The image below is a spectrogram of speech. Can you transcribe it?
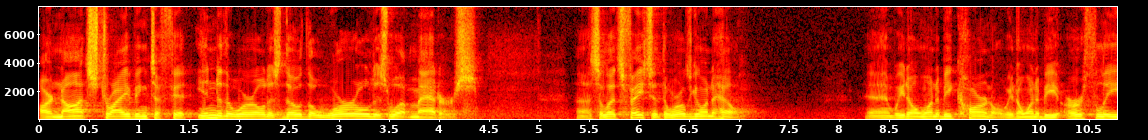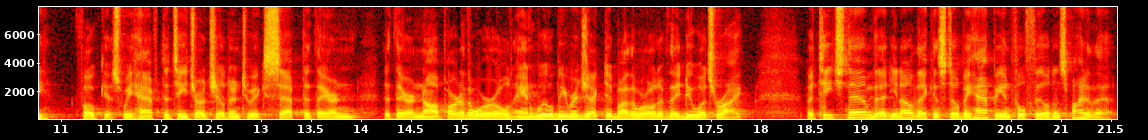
are not striving to fit into the world as though the world is what matters. Uh, so let's face it, the world's going to hell. And we don't want to be carnal. We don't want to be earthly focused. We have to teach our children to accept that they, are, that they are not part of the world and will be rejected by the world if they do what's right. But teach them that, you know, they can still be happy and fulfilled in spite of that.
